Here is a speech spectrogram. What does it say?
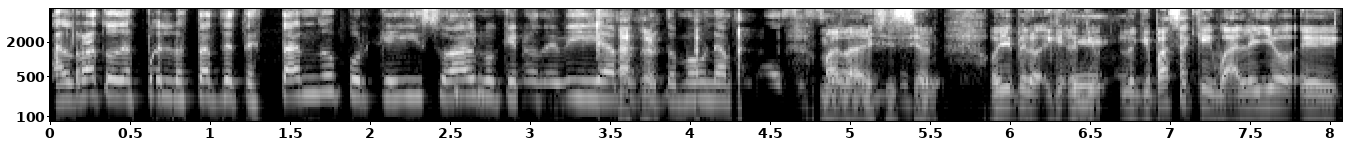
al rato después lo estás detestando porque hizo algo que no debía, porque tomó una mala decisión. Mala decisión. Oye, pero Eh, lo, que, pasa es que igual ellos, eh,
